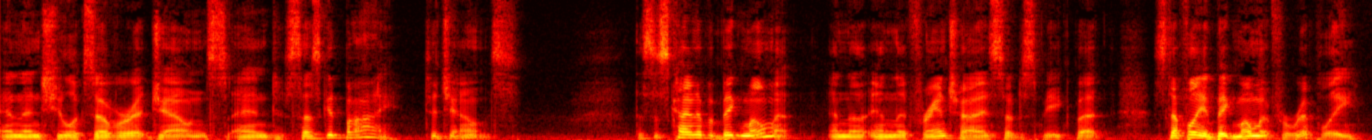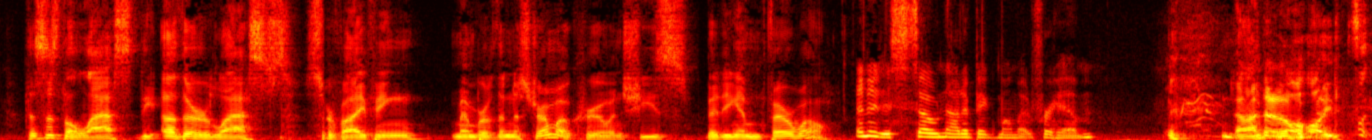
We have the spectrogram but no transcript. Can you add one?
and then she looks over at Jones and says goodbye to Jones. This is kind of a big moment in the in the franchise, so to speak, but it's definitely a big moment for Ripley. This is the last, the other last surviving member of the Nostromo crew, and she's bidding him farewell. And it is so not a big moment for him. Not at all. He doesn't-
